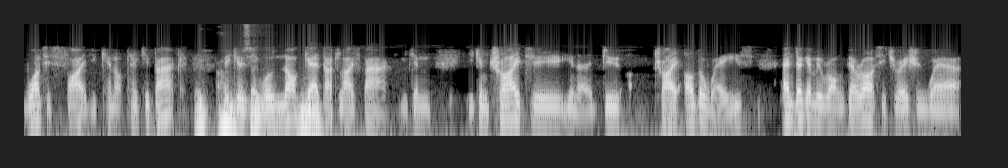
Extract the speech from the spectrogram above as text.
once it's fired, you cannot take it back because you will not Mm. get that life back. You can you can try to you know do try other ways, and don't get me wrong, there are situations where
